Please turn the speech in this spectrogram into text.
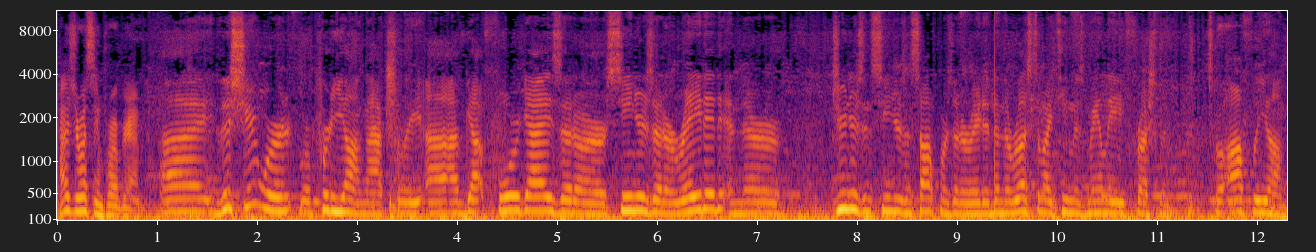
How's your wrestling program? Uh, this year we're, we're pretty young actually. Uh, I've got four guys that are seniors that are rated, and they're juniors and seniors and sophomores that are rated, and the rest of my team is mainly freshmen. So awfully young.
